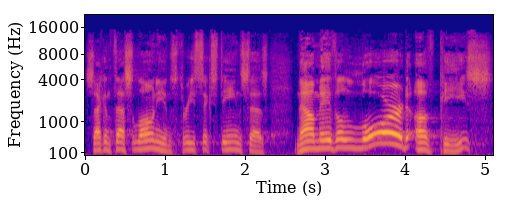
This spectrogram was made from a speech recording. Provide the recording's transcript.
Second Thessalonians 3:16 says, "Now may the Lord of peace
